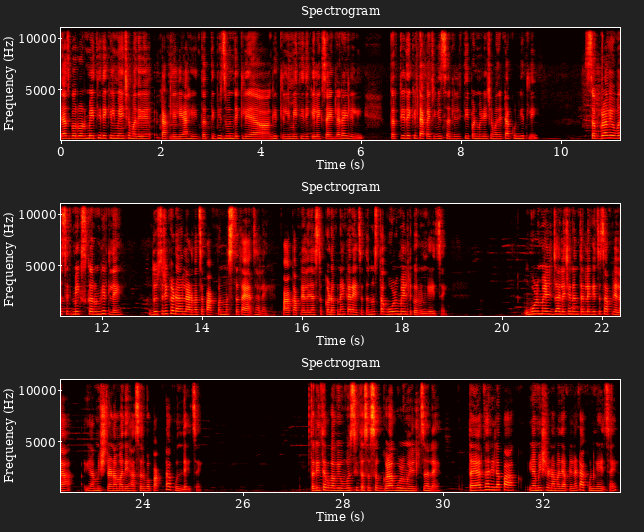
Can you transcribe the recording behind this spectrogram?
त्याचबरोबर मेथी देखील मी याच्यामध्ये टाकलेली आहे. तर ती भिजवून देखील घेतलेली मेथी देखील एक साईडला राहिलेली. तर ती देखील टाकायची विसरलेली ती पण मी याच्यामध्ये टाकून घेतली. सगळं व्यवस्थित मिक्स करून घेतलं आहे दुसरीकडं लाडवाचा पाक पण मस्त तयार झाला आहे पाक आपल्याला जास्त कडक नाही करायचा तर नुसता गूळ मेल्ट करून घ्यायचा आहे गूळ मेल्ट झाल्याच्यानंतर लगेचच आपल्याला या मिश्रणामध्ये हा सर्व पाक टाकून द्यायचा आहे तर इथे बघा व्यवस्थित असं सगळा गूळ झाला आहे तयार झालेला पाक या मिश्रणामध्ये आपल्याला टाकून घ्यायचा आहे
